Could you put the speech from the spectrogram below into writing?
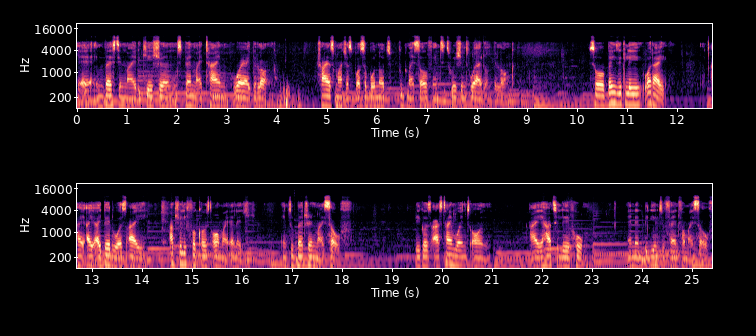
yeah, invest in my education, spend my time where I belong. Try as much as possible not to put myself in situations where I don't belong. So basically, what I I, I, I did was I actually focused all my energy into bettering myself because as time went on, I had to leave home and then begin to fend for myself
